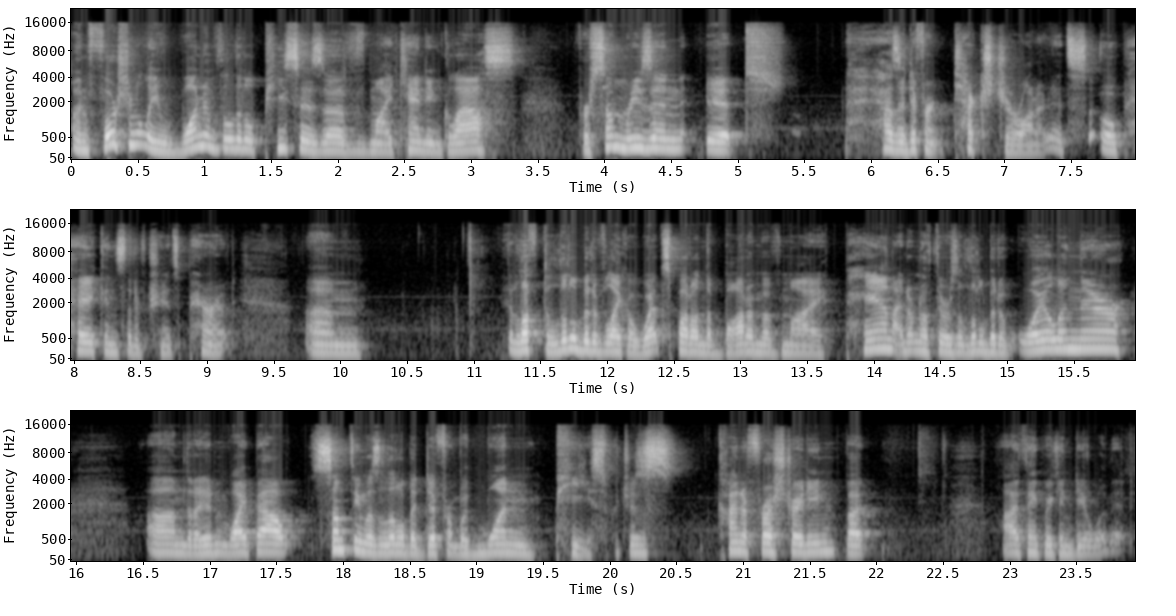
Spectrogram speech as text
Unfortunately, one of the little pieces of my candied glass, for some reason, it has a different texture on it. It's opaque instead of transparent. Um, it left a little bit of like a wet spot on the bottom of my pan. I don't know if there was a little bit of oil in there um, that I didn't wipe out. Something was a little bit different with one piece, which is kind of frustrating, but I think we can deal with it.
